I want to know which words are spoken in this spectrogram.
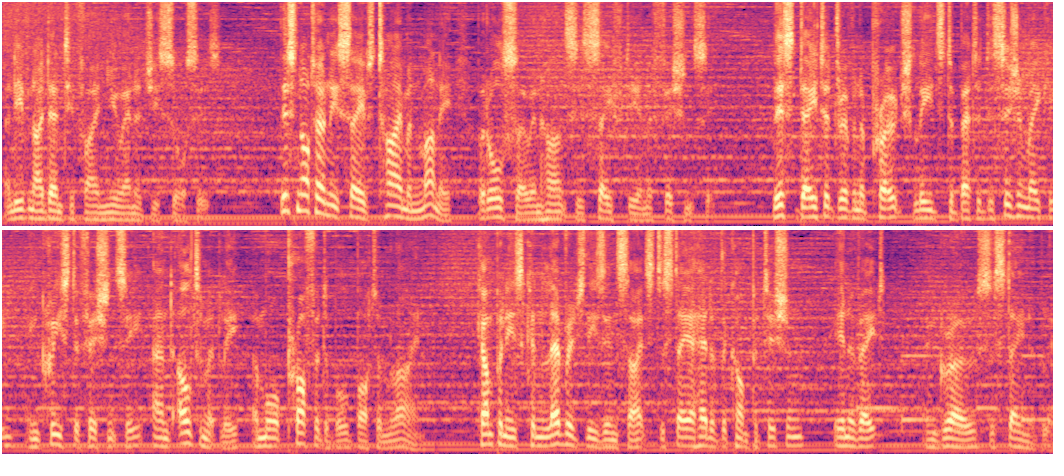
and even identify new energy sources. This not only saves time and money, but also enhances safety and efficiency. This data-driven approach leads to better decision-making, increased efficiency, and ultimately, a more profitable bottom line. Companies can leverage these insights to stay ahead of the competition, innovate, and grow sustainably.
